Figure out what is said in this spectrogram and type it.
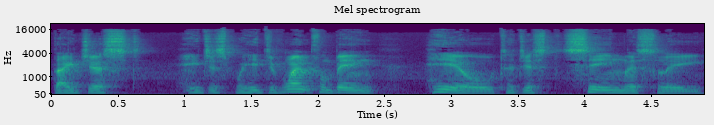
They just he just he just went from being heel to just seamlessly.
